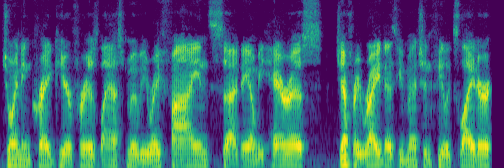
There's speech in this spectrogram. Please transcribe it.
joining Craig here for his last movie, Ralph Fiennes, uh, Naomie Harris, Jeffrey Wright, as you mentioned, Felix Leiter,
